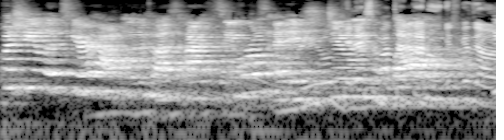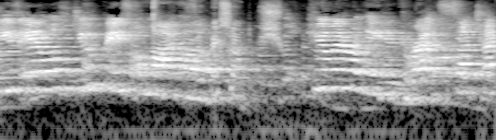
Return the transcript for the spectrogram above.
But she lives here happily with us at SeaWorld and is doing well. tartaruga, fica assim, These animals do face a lot of human-related threats, such as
